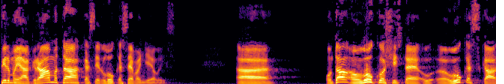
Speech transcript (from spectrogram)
pirmajā grāmatā, kas ir Lūkas evaņģēlijas. Uh, un, tā, un lūk, ko šis te Lūkas, kā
